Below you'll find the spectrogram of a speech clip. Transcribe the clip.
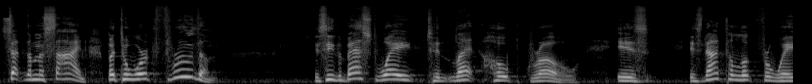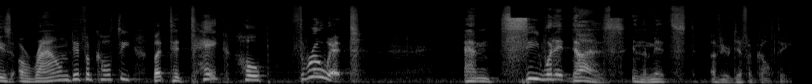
set them aside, but to work through them. You see, the best way to let hope grow is, is not to look for ways around difficulty, but to take hope through it and see what it does in the midst of your difficulty.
